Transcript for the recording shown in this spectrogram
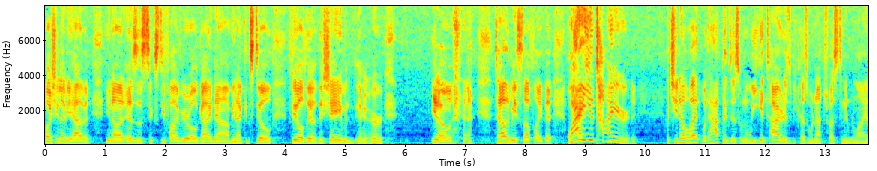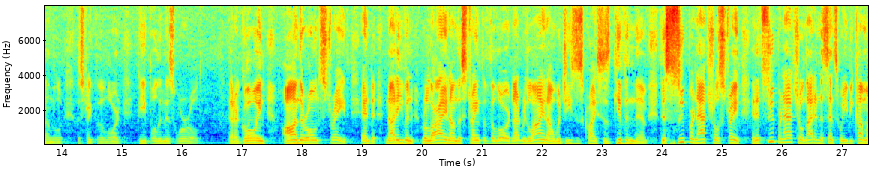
well, she let me have it. You know, as a 65 year old guy now, I mean, I can still feel the the shame and uh, her, you know, telling me stuff like that. Why are you tired? But you know what? What happens is when we get tired is because we're not trusting and relying on the, the strength of the Lord. People in this world that are going on their own strength and not even relying on the strength of the Lord, not relying on what Jesus Christ has given them, this supernatural strength. And it's supernatural, not in the sense where you become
